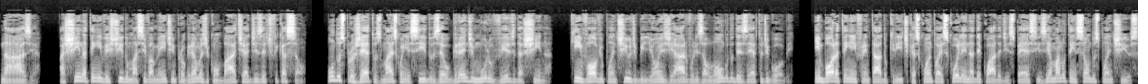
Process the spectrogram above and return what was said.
Na Ásia, a China tem investido massivamente em programas de combate à desertificação. Um dos projetos mais conhecidos é o Grande Muro Verde da China, que envolve o plantio de bilhões de árvores ao longo do deserto de Gobi. Embora tenha enfrentado críticas quanto à escolha inadequada de espécies e à manutenção dos plantios,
